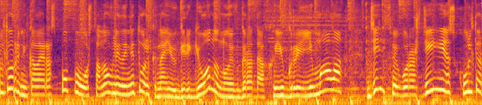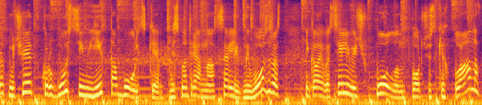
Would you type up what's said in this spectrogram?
Скульптуры Николая Распопова установлены не только на юге региона, но и в городах Югры и Ямала. День своего рождения скульптор отмечает в кругу семьи в Тобольске. Несмотря на солидный возраст, Николай Васильевич полон творческих планов.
